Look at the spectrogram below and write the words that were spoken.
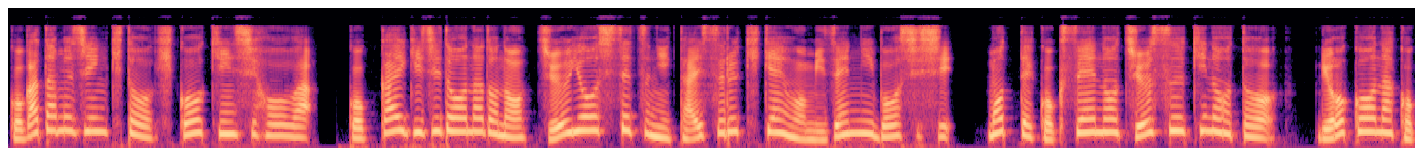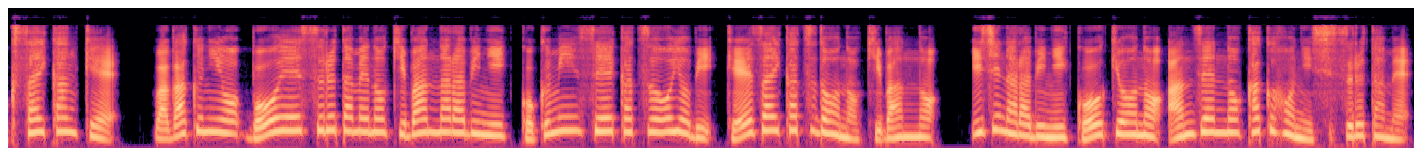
小型無人機等飛行禁止法は国会議事堂などの重要施設に対する危険を未然に防止しもって国政の中枢機能等良好な国際関係。我が国を防衛するための基盤並びに国民生活及び経済活動の基盤の維持並びに公共の安全の確保に資するため、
